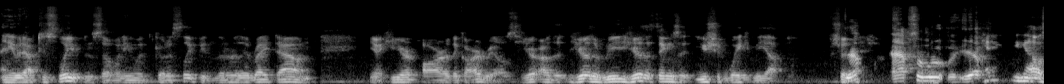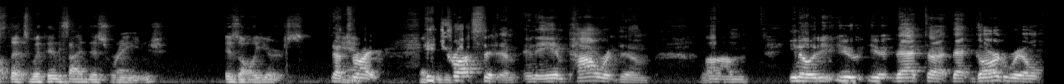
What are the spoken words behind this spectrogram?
And he would have to sleep. And so when he would go to sleep he'd literally write down you know here are the guardrails. Here are the here are the re- here are the things that you should wake me up should yep, absolutely. Yeah anything else that's within inside this range is all yours. That's and right. he trusted him and he empowered them. Um, you know, you, you that uh, that guardrail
